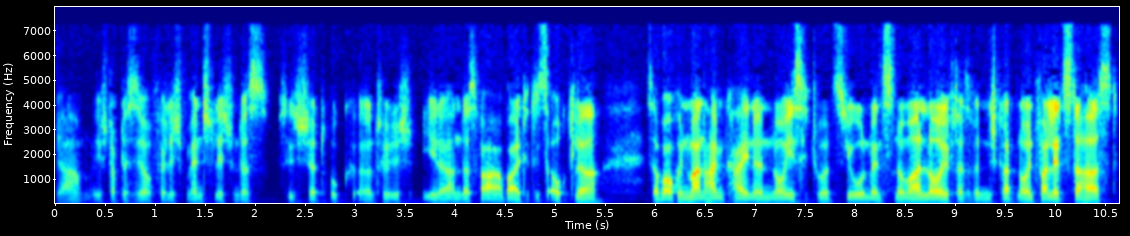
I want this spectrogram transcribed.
Ja, ich glaube, das ist ja auch völlig menschlich und dass psychischer Druck äh, natürlich jeder anders verarbeitet, ist auch klar. Ist aber auch in Mannheim keine neue Situation, wenn es normal läuft. Also wenn du nicht gerade neun Verletzte hast,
